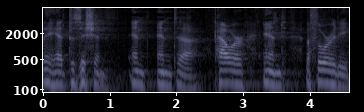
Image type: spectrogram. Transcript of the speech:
they had position and, and uh, power and authority.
